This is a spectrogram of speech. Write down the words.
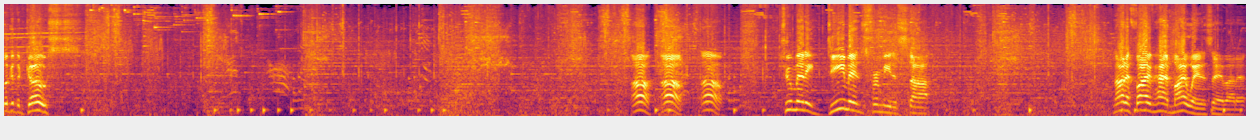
Look at the ghosts. Oh, oh, oh. Too many demons for me to stop. Not if I've had my way to say about it.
